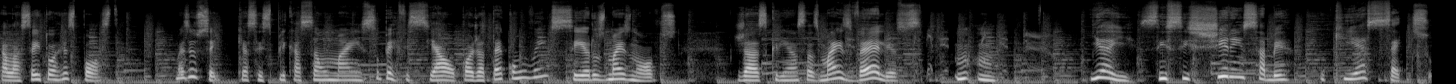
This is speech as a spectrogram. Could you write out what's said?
Ela aceitou a resposta. Mas eu sei que essa explicação mais superficial pode até convencer os mais novos. Já as crianças mais velhas, uh -uh. E aí, se insistirem em saber o que é sexo?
